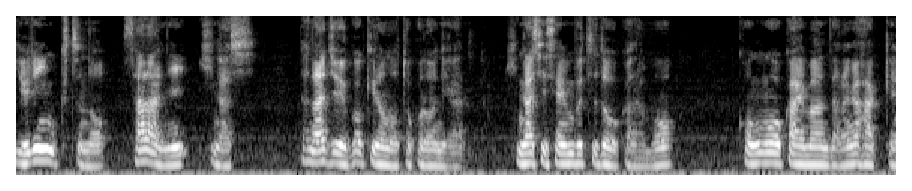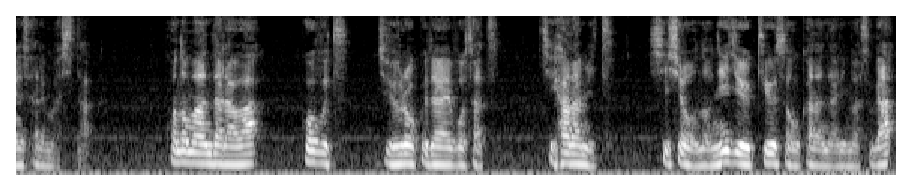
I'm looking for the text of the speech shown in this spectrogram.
ユリン窟のさらに東75キロのところにある東千仏道からも混合界曼荼羅が発見されました。この曼荼羅は五仏十六大菩薩、千原光、師匠の29尊からなりますが、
